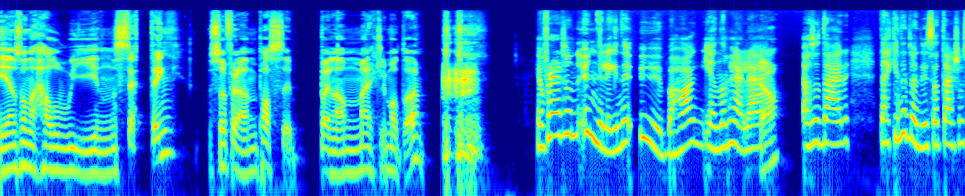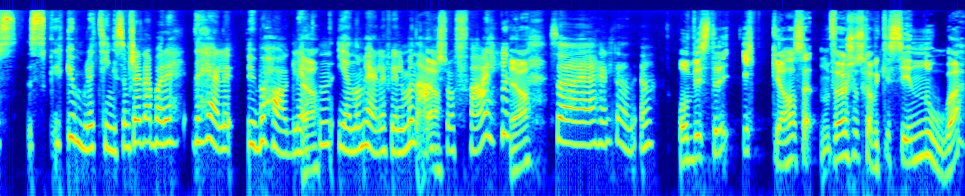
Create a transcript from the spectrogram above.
I en sånn Halloween-setting så føler jeg den passer på en eller annen merkelig måte. Ja, for det er et sånn underliggende ubehag gjennom hele Ja. altså det, er, det er ikke nødvendigvis at det er så skumle ting som skjer, det er bare det hele ubehageligheten gjennom hele filmen er Ja. så fæl. Ja. Så jeg er helt enig. ja. Og hvis dere ikke har sett den før, så skal vi ikke si noe.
